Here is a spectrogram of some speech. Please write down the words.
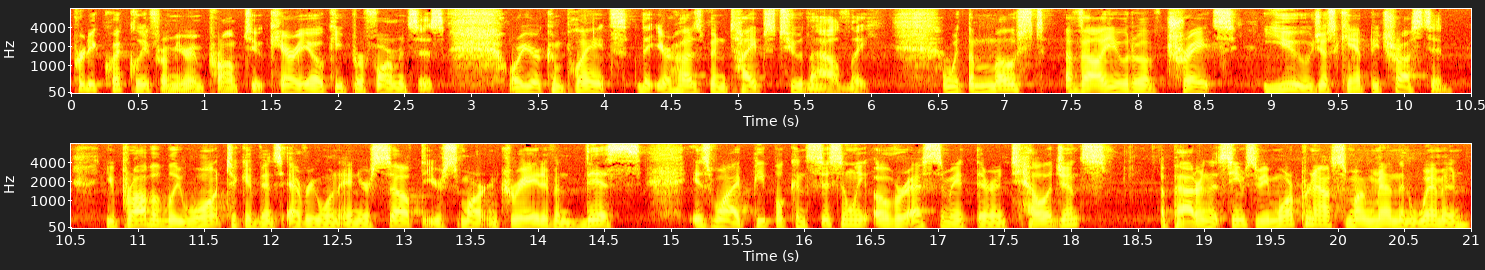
pretty quickly from your impromptu karaoke performances or your complaints that your husband types too loudly. With the most evaluative traits, you just can't be trusted. You probably want to convince everyone and yourself that you're smart and creative, and this is why people consistently overestimate their intelligence, a pattern that seems to be more pronounced among men than women.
